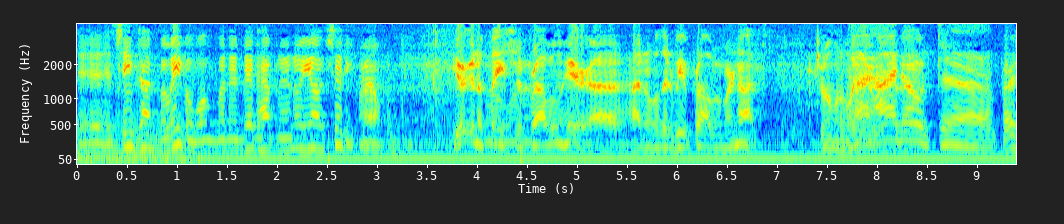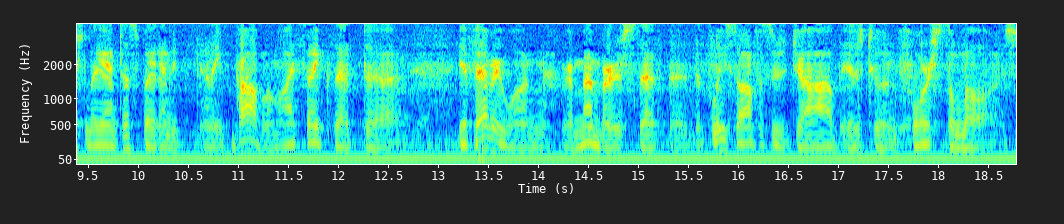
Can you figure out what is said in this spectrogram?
Uh, it seems unbelievable, but it did happen in New York City. Well, you're going to face a problem here. Uh, I don't know whether it'll be a problem or not. Throwing away. I, I don't uh, personally anticipate any any problem. I think that uh, if everyone remembers that uh, the police officer's job is to enforce the laws,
